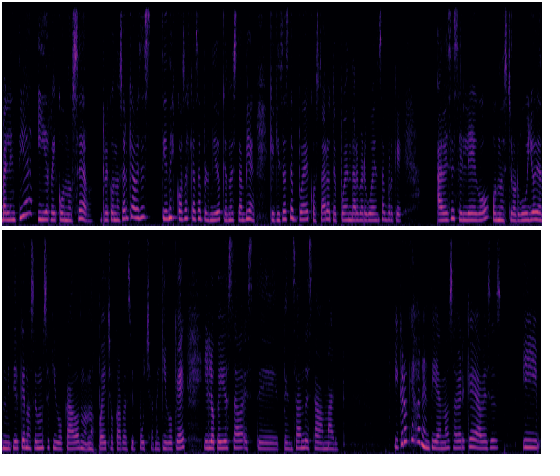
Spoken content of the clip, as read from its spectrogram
Valentía y reconocer, reconocer que a veces tienes cosas que has aprendido que no están bien, que quizás te puede costar o te pueden dar vergüenza porque a veces el ego o nuestro orgullo de admitir que nos hemos equivocado no, nos puede chocar decir, pucha, me equivoqué y lo que yo estaba este, pensando estaba mal. Y creo que es valentía, ¿no? Saber que a veces... Y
